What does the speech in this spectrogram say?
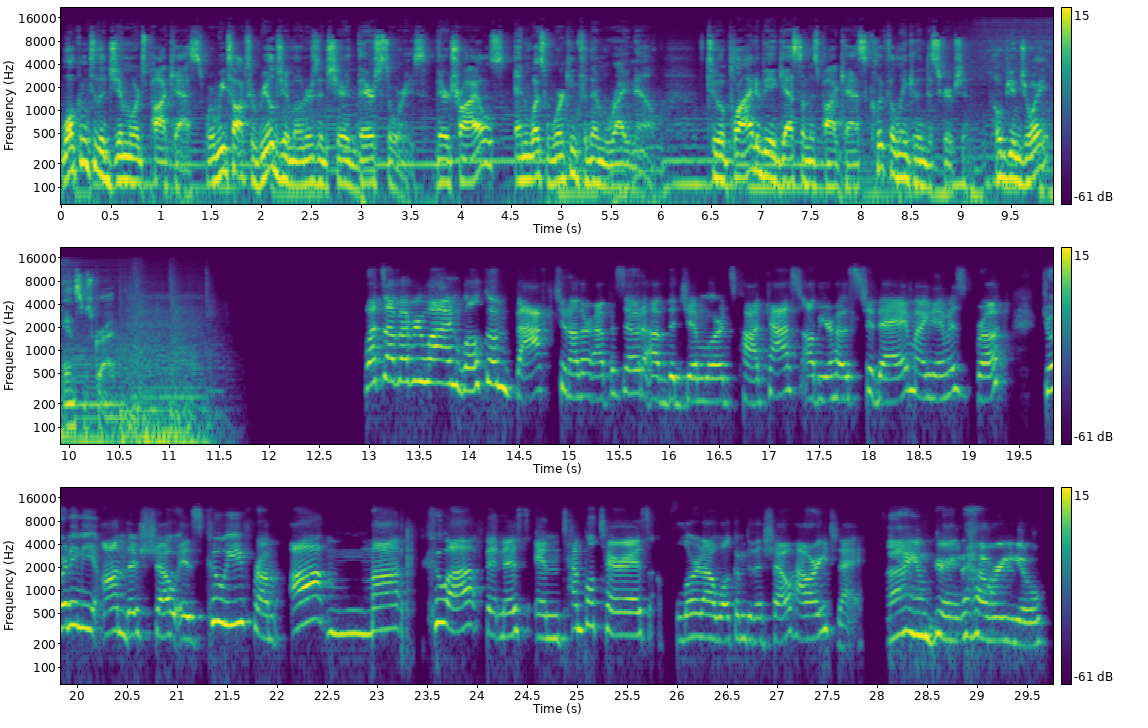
Welcome to the Gym Lords Podcast, where we talk to real gym owners and share their stories, their trials, and what's working for them right now. To apply to be a guest on this podcast, click the link in the description. Hope you enjoy and subscribe. What's up, everyone? Welcome back to another episode of the Gym Lords podcast. I'll be your host today. My name is Brooke. Joining me on this show is Kui from Amakua Fitness in Temple Terrace, Florida. Welcome to the show. How are you today? I am great. How are you?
